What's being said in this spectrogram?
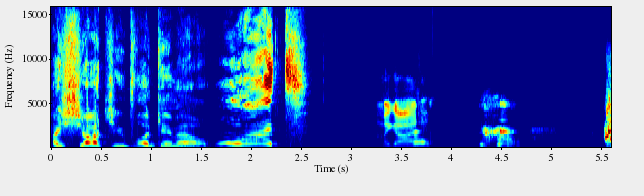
I shot you. Blood came out. What? Oh my god. I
